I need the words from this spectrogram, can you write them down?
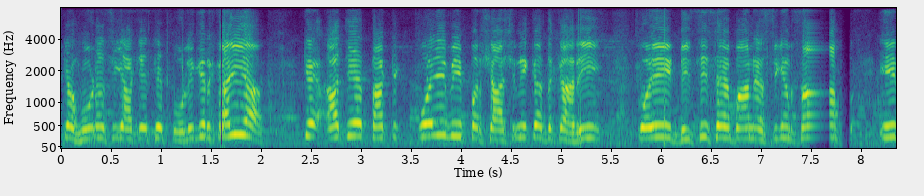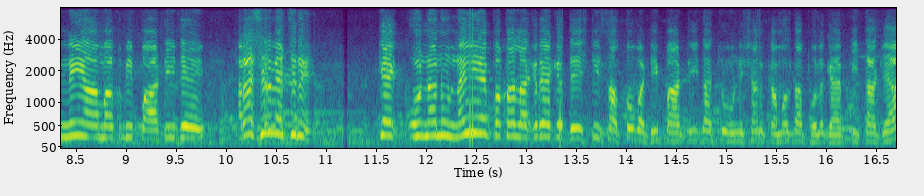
ਕਿ ਹੁਣ ਅਸੀਂ ਆ ਕੇ ਇੱਥੇ ਪੋਲਿੰਗ ਰਕਾਈ ਆ ਕਿ ਅਜੇ ਤੱਕ ਕੋਈ ਵੀ ਪ੍ਰਸ਼ਾਸਨਿਕ ਅਧਿਕਾਰੀ, ਕੋਈ ਡੀਸੀ ਸਾਹਿਬਾਨ ਐਸਡੀਐਮ ਸਾਹਿਬ, ਇੰਨੀ ਆਮ ਆਦਮੀ ਪਾਰਟੀ ਦੇ ਪ੍ਰੈਸ਼ਰ ਵਿੱਚ ਨੇ। ਕਿ ਉਹਨਾਂ ਨੂੰ ਨਹੀਂ ਇਹ ਪਤਾ ਲੱਗ ਰਿਹਾ ਕਿ ਦੇਸ਼ ਦੀ ਸਭ ਤੋਂ ਵੱਡੀ ਪਾਰਟੀ ਦਾ ਚੋਣ ਨਿਸ਼ਾਨ ਕਮਲ ਦਾ ਫੁੱਲ ਗਾਇਬ ਕੀਤਾ ਗਿਆ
